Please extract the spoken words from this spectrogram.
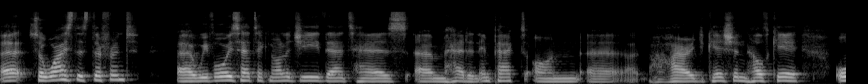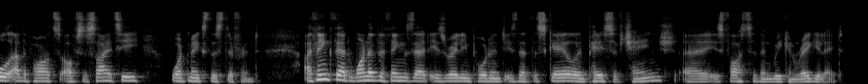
Uh, so why is this different? Uh, we've always had technology that has um, had an impact on uh, higher education, healthcare, all other parts of society. What makes this different? I think that one of the things that is really important is that the scale and pace of change uh, is faster than we can regulate.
